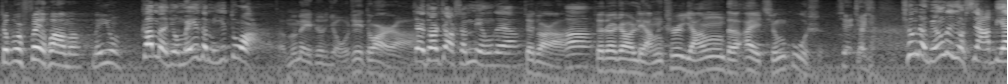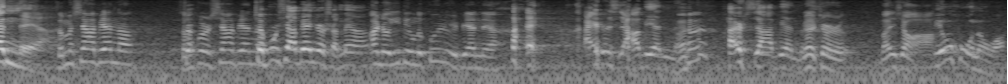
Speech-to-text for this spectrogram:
这不是废话吗？没用。根本就没这么一段儿。怎么没这有这段啊？这段叫什么名字呀？这段啊，啊这段叫两只羊的爱情故事。行行行，听这名字就瞎编的呀！怎么瞎编呢？怎么不是瞎编呢？这不是瞎编，这是什么呀？按照一定的规律编的呀。嗨，还是瞎编的嗯，还是瞎编的，这这是玩笑啊，别糊弄我。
